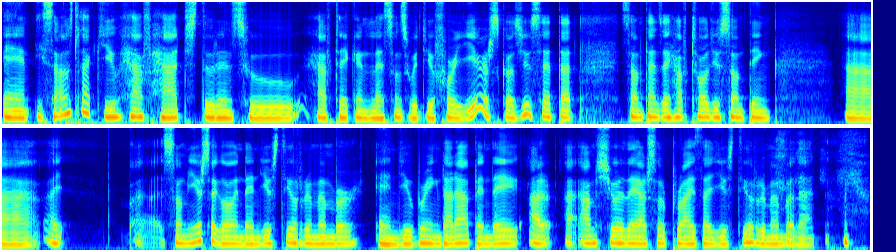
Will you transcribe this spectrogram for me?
And it sounds like you have had students who have taken lessons with you for years because you said that sometimes they have told you something uh, I, uh, some years ago and then you still remember and you bring that up and they are I'm sure they are surprised that you still remember that.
